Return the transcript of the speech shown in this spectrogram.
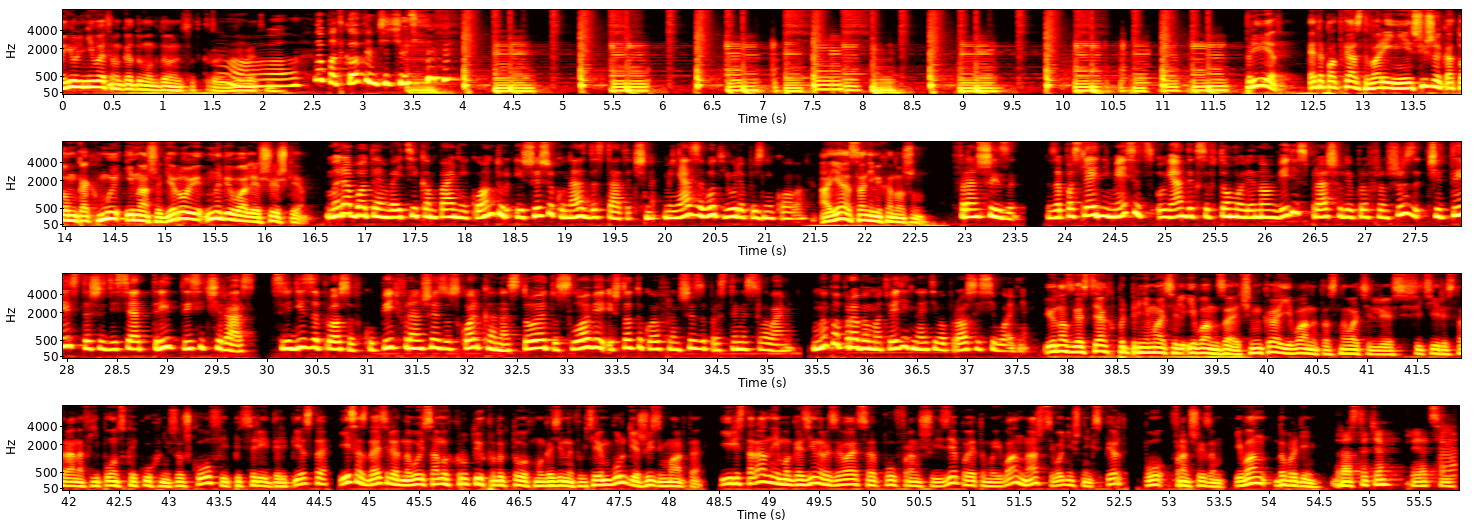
Ну, Юль, не в этом году Макдональдс откроем, не в этом. Ну, подкопим чуть-чуть. Привет! Это подкаст «Варенье из шишек» о том, как мы и наши герои набивали шишки. Мы работаем в IT-компании «Контур», и шишек у нас достаточно. Меня зовут Юля Позднякова. А я Саня Миханошин. Франшизы. За последний месяц у Яндекса в том или ином виде спрашивали про франшизы 463 тысячи раз. Среди запросов «Купить франшизу», «Сколько она стоит», «Условия» и «Что такое франшиза» простыми словами. Мы попробуем ответить на эти вопросы сегодня. И у нас в гостях предприниматель Иван Зайченко. Иван – это основатель сети ресторанов японской кухни Сушков и пиццерии Дель Песто и создатель одного из самых крутых продуктовых магазинов в Екатеринбурге «Жизнь Марта». И рестораны и магазин развиваются по франшизе, поэтому Иван – наш сегодняшний эксперт по франшизам. Иван, добрый день. Здравствуйте, привет всем.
